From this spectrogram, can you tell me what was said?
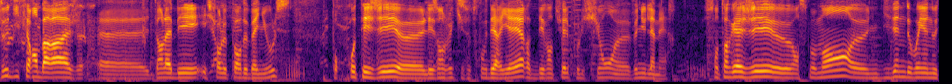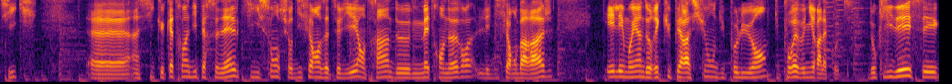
deux différents barrages dans la baie et sur le port de Banyuls pour protéger les enjeux qui se trouvent derrière d'éventuelles pollutions venues de la mer sont engagés euh, en ce moment euh, une dizaine de moyens nautiques, euh, ainsi que 90 personnels qui sont sur différents ateliers en train de mettre en œuvre les différents barrages et les moyens de récupération du polluant qui pourrait venir à la côte. Donc l'idée c'est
